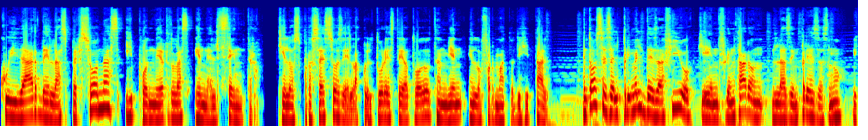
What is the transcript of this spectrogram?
cuidar de las personas y ponerlas en el centro, que los procesos de la cultura esté todo también en lo formato digital. Entonces, el primer desafío que enfrentaron las empresas, ¿no? Y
